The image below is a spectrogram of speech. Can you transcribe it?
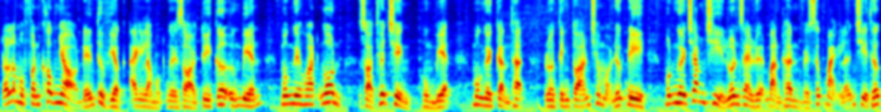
đó là một phần không nhỏ đến từ việc anh là một người giỏi tùy cơ ứng biến, một người hoạt ngôn, giỏi thuyết trình, hùng biện, một người cẩn thận, luôn tính toán cho mọi nước đi, một người chăm chỉ luôn rèn luyện bản thân về sức mạnh lẫn tri thức.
